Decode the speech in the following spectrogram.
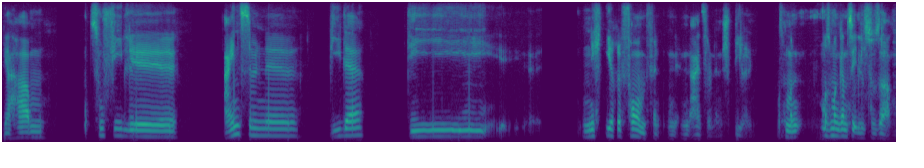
Wir haben zu viele einzelne Spieler, die nicht ihre Form finden in einzelnen Spielen. Muss man, muss man ganz ehrlich so sagen.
